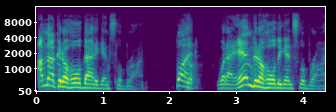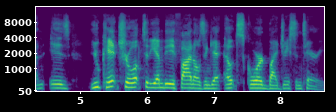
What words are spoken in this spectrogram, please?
I'm not going to hold that against LeBron. But what I am going to hold against LeBron is you can't show up to the NBA finals and get outscored by Jason Terry.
